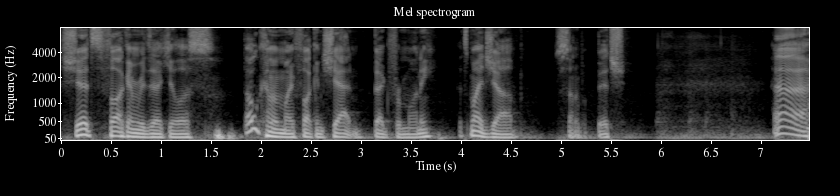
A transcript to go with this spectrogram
Shit's fucking ridiculous. Don't come in my fucking chat and beg for money. That's my job, son of a bitch. Ah.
